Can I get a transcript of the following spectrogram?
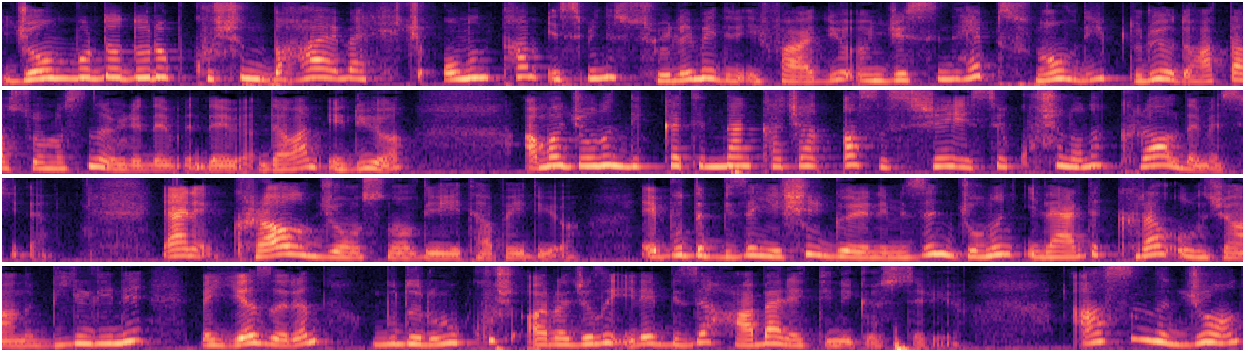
John burada durup kuşun daha evvel hiç onun tam ismini söylemediğini ifade ediyor. Öncesinde hep Snow deyip duruyordu. Hatta sonrasında öyle de, de, devam ediyor. Ama John'un dikkatinden kaçan asıl şey ise kuşun ona kral demesiydi. Yani kral Jon Snow diye hitap ediyor. E bu da bize yeşil görenimizin Jon'un ileride kral olacağını bildiğini ve yazarın bu durumu kuş aracılığı ile bize haber ettiğini gösteriyor. Aslında John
